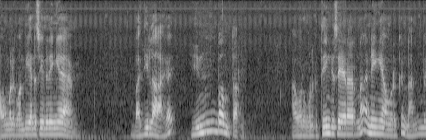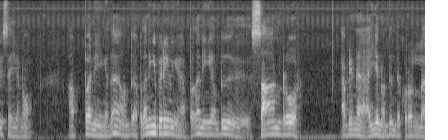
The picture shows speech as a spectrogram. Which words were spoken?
அவங்களுக்கு வந்து என்ன செய்யணும் நீங்கள் பதிலாக இன்பம் தரணும். அவர் உங்களுக்கு தீங்கு செய்கிறாருன்னா நீங்கள் அவருக்கு நன்மை செய்யணும். அப்போ நீங்கள் தான் வந்து அப்போ தான் நீங்கள் பெரியவங்க. அப்போ தான் நீங்கள் வந்து சான்றோர் அப்படின்னு ஐயன் வந்து இந்த குரலில்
